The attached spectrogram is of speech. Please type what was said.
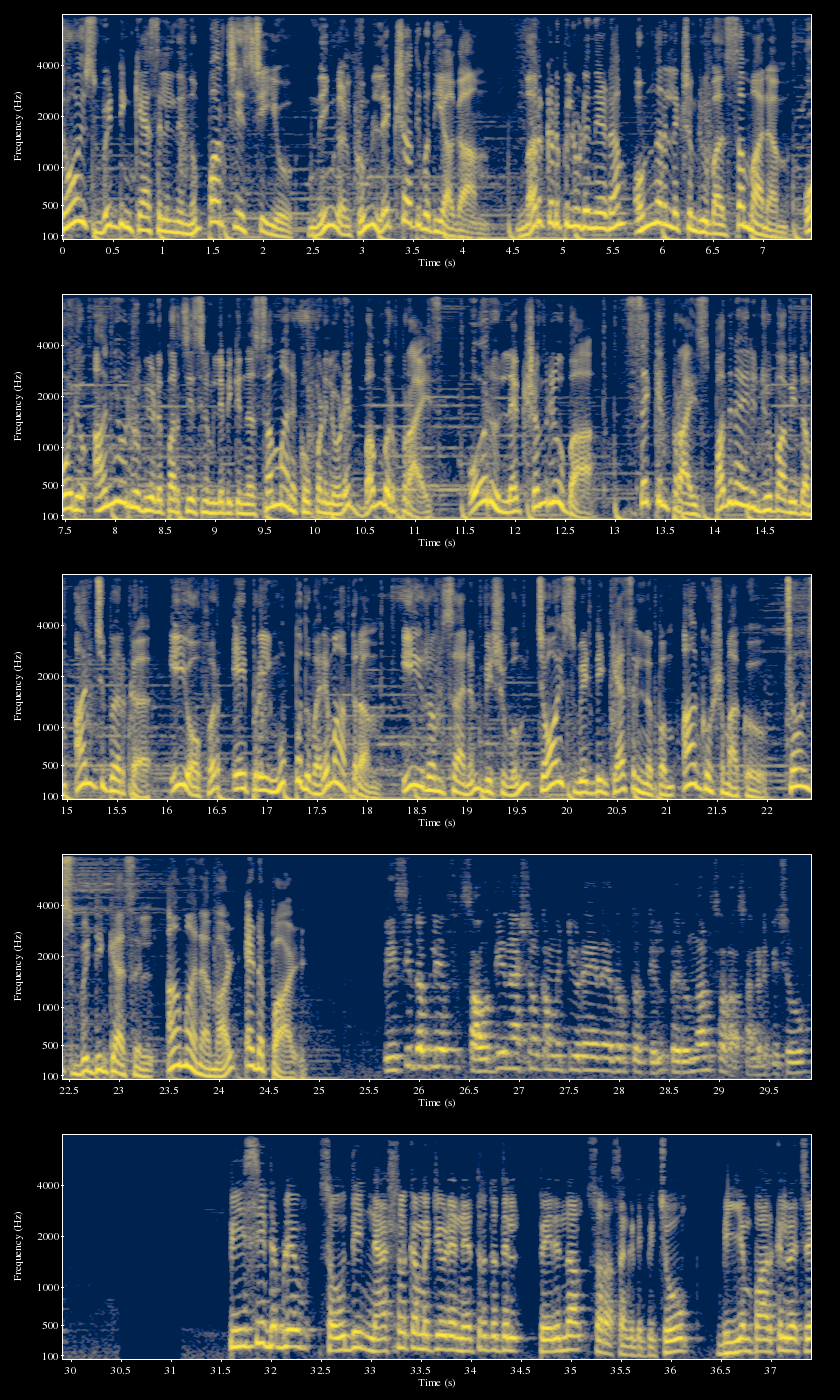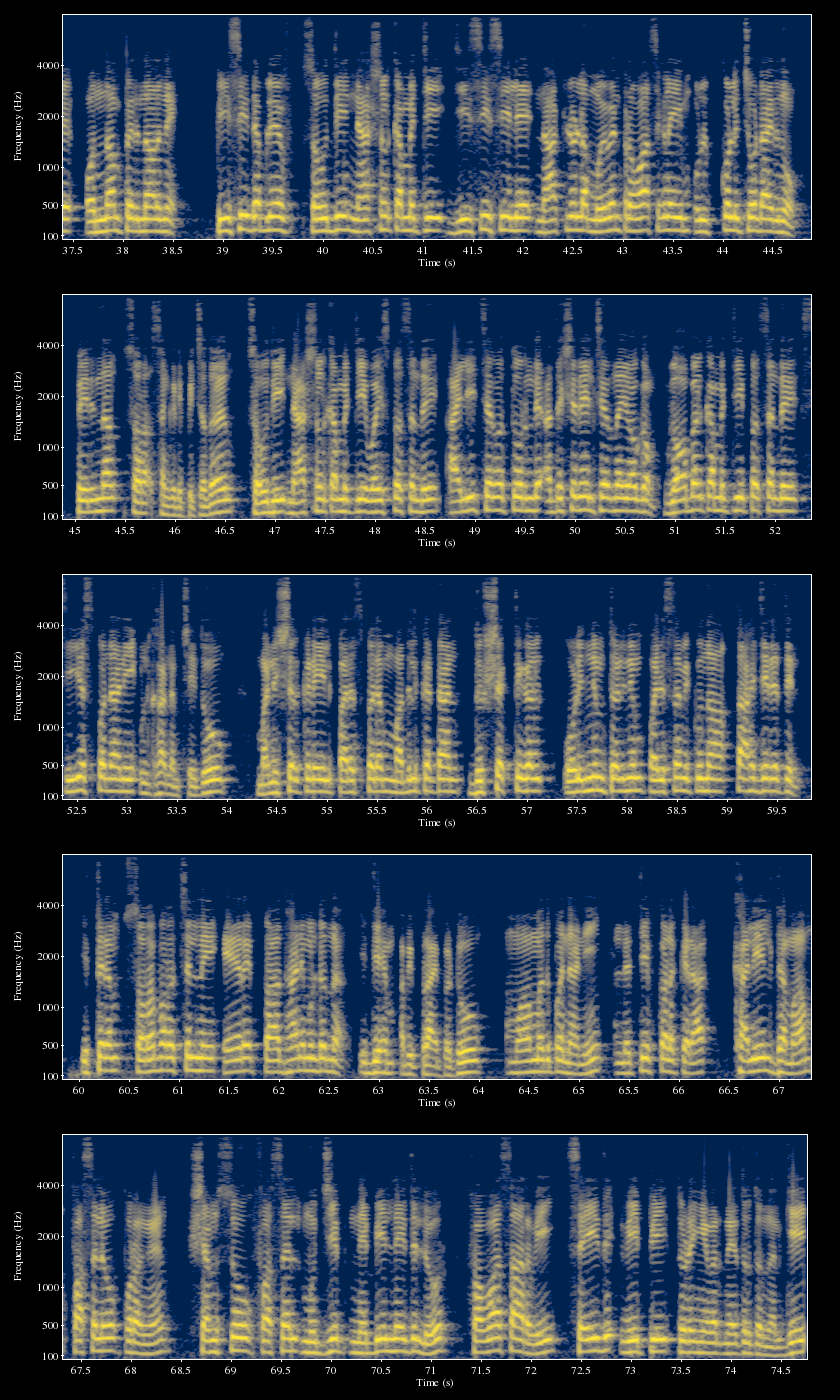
Choice wedding കാസലിൽ നിന്നും purchase ചെയ്യൂ. നിങ്ങൾക്കും ലക്ഷാധിപതിയാകാം. നറുക്കെടുപ്പിലൂടെ നേടാം ഒന്നര ലക്ഷം രൂപ സമ്മാനം. ഓരോ അഞ്ഞൂറ് രൂപയുടെ പർച്ചേസിനും ലഭിക്കുന്ന സമ്മാന കൂപ്പണിലൂടെ ബമ്പർ പ്രൈസ് ഒരു ലക്ഷം രൂപ. സെക്കൻഡ് പ്രൈസ് പതിനായിരം രൂപ വീതം അഞ്ചു പേർക്ക്. ഈ ഓഫർ ഏപ്രിൽ മുപ്പത് വരെ മാത്രം. ഈ റംസാനും വിഷുവും ചോയ്സ് വെഡിംഗ് കാസലിനൊപ്പം ആഘോഷമാക്കൂ. Choice wedding castle ആമാനാമാൾ Edappal. P C W F Saudi national കമ്മിറ്റിയുടെ നേതൃത്വത്തിൽ പെരുന്നാൾ സഭ സംഘടിപ്പിച്ചു. P C W F Saudi national കമ്മിറ്റിയുടെ നേതൃത്വത്തിൽ പെരുന്നാൾ സൊറ സംഘടിപ്പിച്ചു. ബി എം പാർക്കിൽ വെച്ച് ഒന്നാം പെരുന്നാളിന് P C W F Saudi national committee G C സിയിലെ നാട്ടിലുള്ള മുഴുവൻ പ്രവാസികളെയും ഉൾക്കൊള്ളിച്ചുകൊണ്ടായിരുന്നു പെരുന്നാൾ സൊറ സംഘടിപ്പിച്ചത്. Saudi national committee vice president Ali ചെറുവത്തൂറിന്റെ അധ്യക്ഷതയിൽ ചേർന്ന യോഗം global committee president C S Ponnani ഉദ്ഘാടനം ചെയ്തു. മനുഷ്യർക്കിടയിൽ പരസ്പരം മതിൽ കെട്ടാൻ ദുഷ്ശക്തികൾ ഒളിഞ്ഞും തെളിഞ്ഞും പരിശ്രമിക്കുന്ന സാഹചര്യത്തിൽ ഇത്തരം സ്വറപറച്ചിലിന് ഏറെ പ്രാധാന്യമുണ്ടെന്ന് ഇദ്ദേഹം അഭിപ്രായപ്പെട്ടു. മുഹമ്മദ് പൊന്നാനി ലത്തീഫ് കളക്കര ഖലീൽ ധമാം ഫസലു പുറങ്ങ് ഷംസു ഫസൽ മുജീബ് നബീൽ നെയ്തല്ലൂർ ഫവാസാർവി സെയ്ദ് വി തുടങ്ങിയവർ നേതൃത്വം നൽകി.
